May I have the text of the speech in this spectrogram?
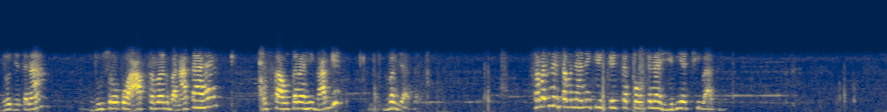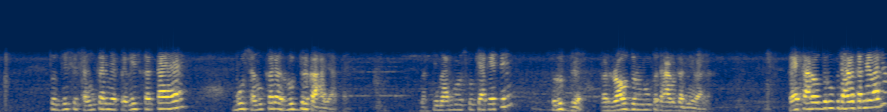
जो जितना दूसरों को आप समान बनाता है, उसका उतना ही भाग्य बन जाता है। समझने, समझाने की स्टेज तक पहुँचना ये भी अच्छी बात है। तो जिस शंकर में प्रवेश करता है, वो शंकर रुद्र कहा जाता है। भक्ति मार्ग में उसको क्या कहते हैं? रुद्र रौद्र रूप धारण करने वाला। कैसा रौद्र रूप धारण करने वाला?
